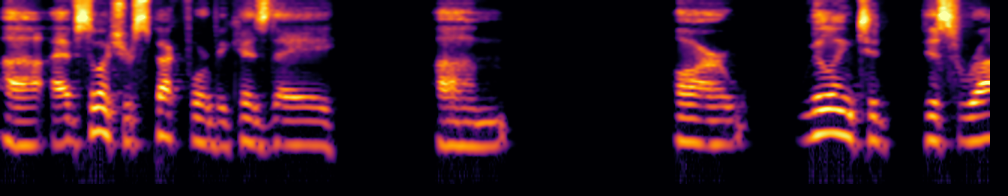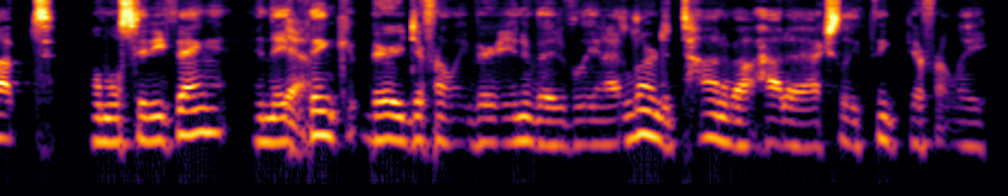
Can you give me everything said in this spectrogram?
uh, I have so much respect for because they um, are willing to disrupt almost anything and they yeah. think very differently, very innovatively. And I learned a ton about how to actually think differently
